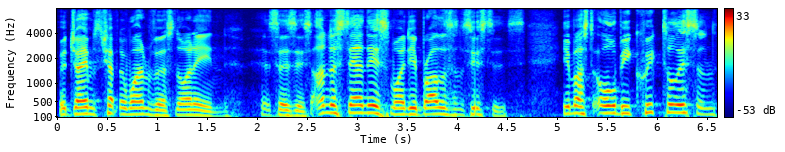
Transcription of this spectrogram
But James chapter 1, verse 19, it says this Understand this, my dear brothers and sisters. You must all be quick to listen,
